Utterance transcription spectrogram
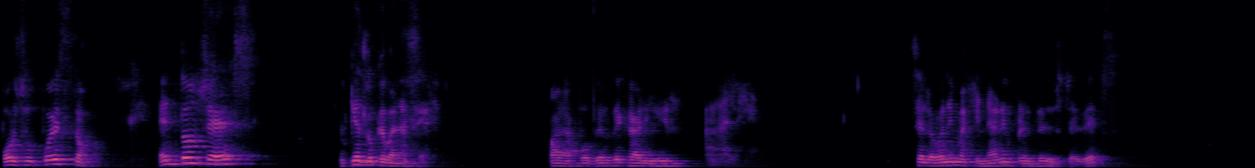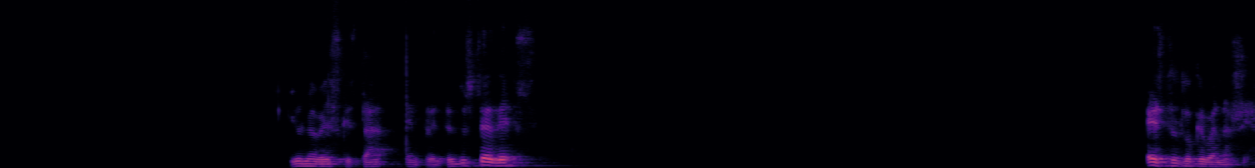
por supuesto. Entonces, ¿qué es lo que van a hacer? para poder dejar ir a alguien. ¿Se lo van a imaginar enfrente de ustedes? Y una vez que está enfrente de ustedes, esto es lo que van a hacer.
